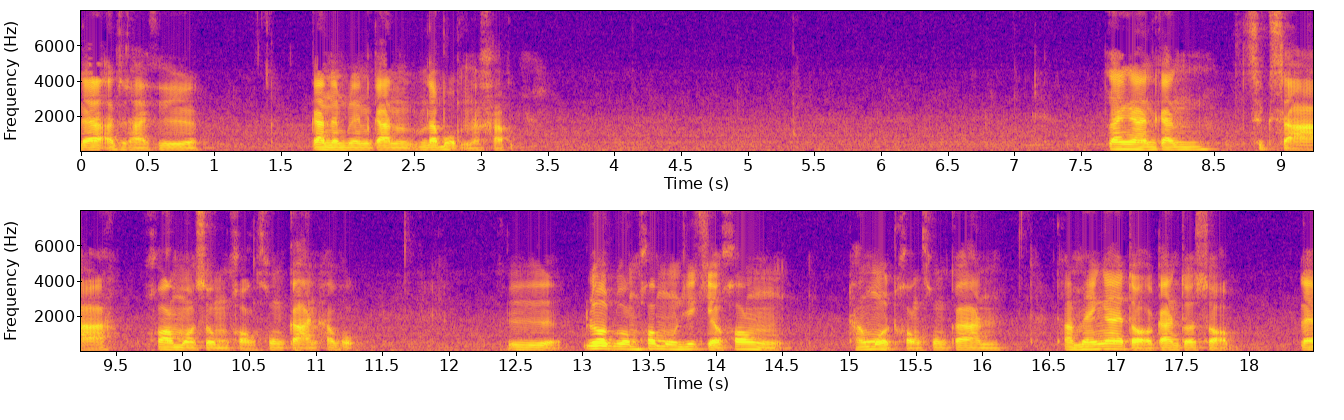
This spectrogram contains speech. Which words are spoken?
และอันสุดท้ายคือการดำเนินการระบบนะครับ รายงานการศึกษาความเหมาะสมของโครงการครับผมคือรวบรวมข้อมูลที่เกี่ยวข้องทั้งหมดของโครงการทำให้ง่ายต่อการตรวจสอบและ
